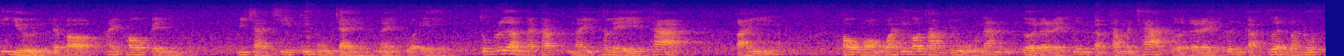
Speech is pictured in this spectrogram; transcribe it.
ที่ยืนแล้วก็ให้เขาเป็นวิชาชีพที่ภูมิใจในตัวเอง ทุกเรื่องนะครับในทะเลถ้าไตเขามองว่าที่เขาทำอยู่นั้นเกิดอะไรขึ้นกับธรรมชาติ เกิดอะไรขึ้นกับเพื่อนมนุษย์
